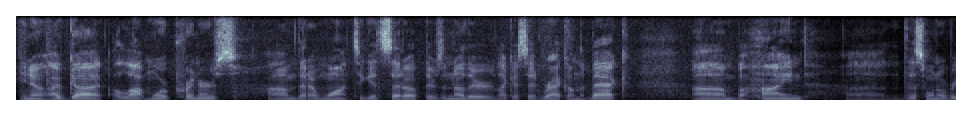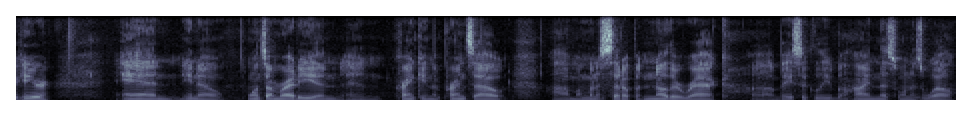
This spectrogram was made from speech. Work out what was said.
you know, I've got a lot more printers um, that I want to get set up. There's another, like I said, rack on the back um, behind uh, this one over here. And, you know, once I'm ready and, and cranking the prints out, um, I'm going to set up another rack uh, basically behind this one as well.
